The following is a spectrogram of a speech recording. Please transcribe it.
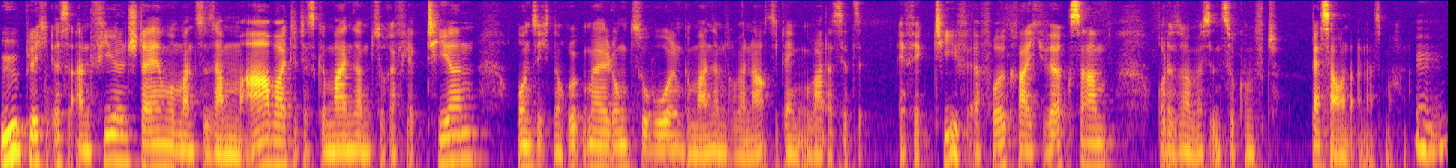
üblich ist, an vielen Stellen, wo man zusammenarbeitet, es gemeinsam zu reflektieren und sich eine Rückmeldung zu holen, gemeinsam darüber nachzudenken, war das jetzt effektiv, erfolgreich, wirksam oder sollen wir es in Zukunft besser und anders machen? Mhm.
